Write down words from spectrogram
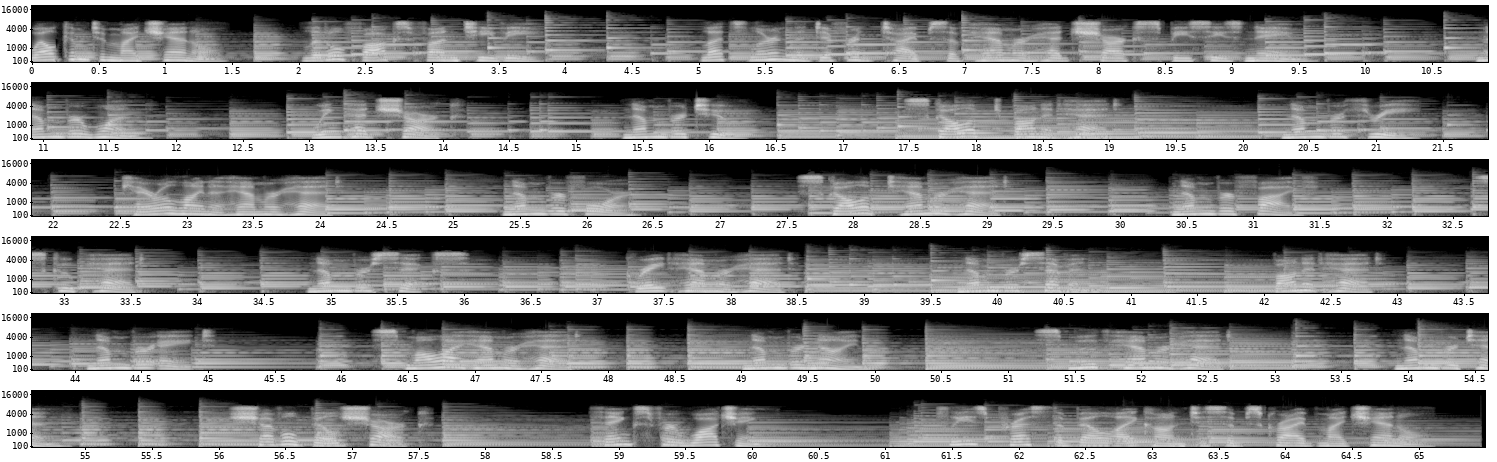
Welcome to my channel, Little Fox Fun TV. Let's learn the different types of hammerhead shark species name. Number 1. Winghead shark. Number 2. Scalloped bonnet head. Number 3. Carolina hammerhead. Number 4. Scalloped hammerhead. Number 5. Scoop head. Number 6. Great hammerhead. Number 7. Bonnet head. Number 8. Small eye hammerhead. Number 9. Smooth hammerhead. Number 10. Shovelbill shark. Thanks for watching. Please press the bell icon to subscribe my channel.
